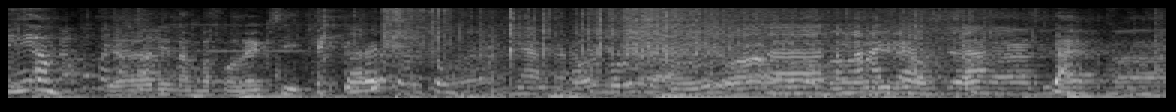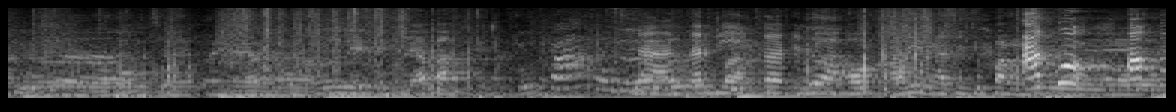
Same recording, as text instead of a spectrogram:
Ini om. Ya, ini nambah koleksi. Langsung. ya setengah aja Ya. Apa? Nah ntar diikat Itu Om Ari ngasih cupang. Aku aku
